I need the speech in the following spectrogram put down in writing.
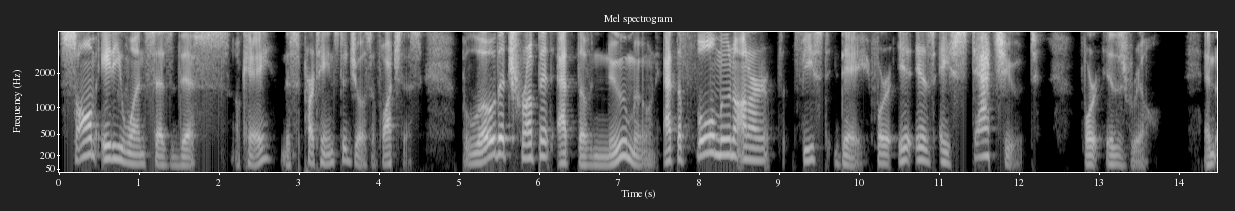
Psalm 81 says this, okay? This pertains to Joseph. Watch this. Blow the trumpet at the new moon, at the full moon on our feast day, for it is a statute for Israel, an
